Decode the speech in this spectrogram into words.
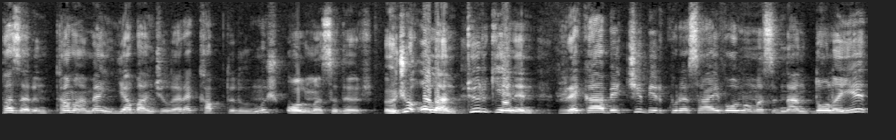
pazarın tamamen yabancılara kaptırılmış olmasıdır. Öcü olan Türkiye'nin rekabetçi bir kura sahip olmamasından dolayı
